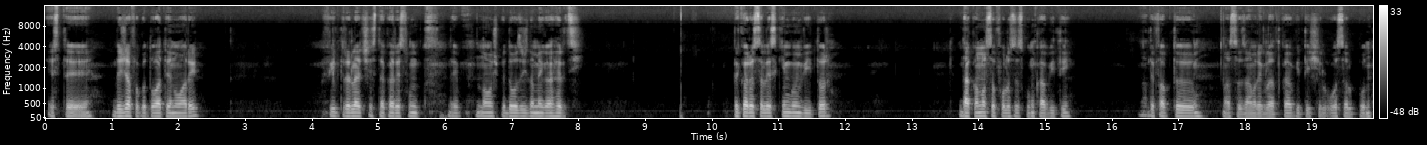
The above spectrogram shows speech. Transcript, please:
este deja făcut o atenuare. Filtrele acestea care sunt de 19-20 de MHz pe care o să le schimb în viitor dacă nu o să folosesc un cavity. De fapt, astăzi am reglat cavity și o să-l pun.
